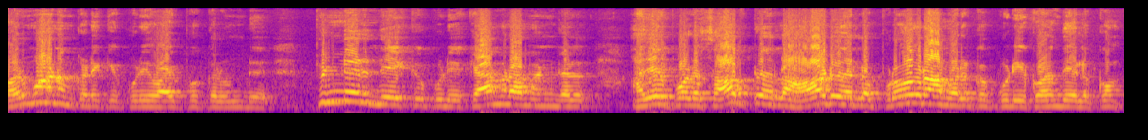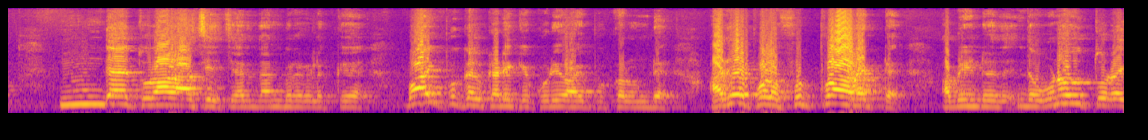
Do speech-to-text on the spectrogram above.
வருமானம் கிடைக்கக்கூடிய வாய்ப்புகள் உண்டு. பின்ன இருந்து இயக்கக்கூடிய கேமராமேன்கள் அதே போல் சாஃப்ட்வேரில் ஹார்ட்வேரில் ப்ரோக்ராம் இருக்கக்கூடிய குழந்தைகளுக்கும் இந்த துளாராசியை சேர்ந்த நண்பர்களுக்கு வாய்ப்புகள் கிடைக்கக்கூடிய வாய்ப்புகள் உண்டு. அதே போல் ஃபுட் ப்ராடக்ட் அப்படின்றது. இந்த உணவுத்துறை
